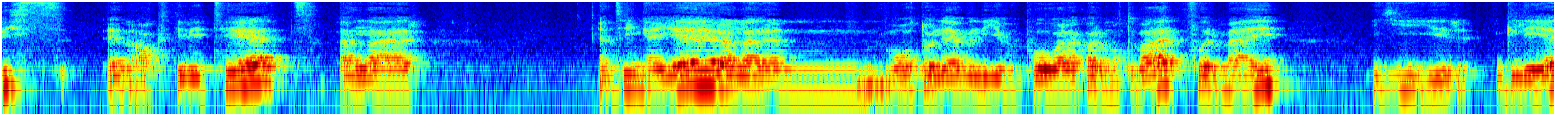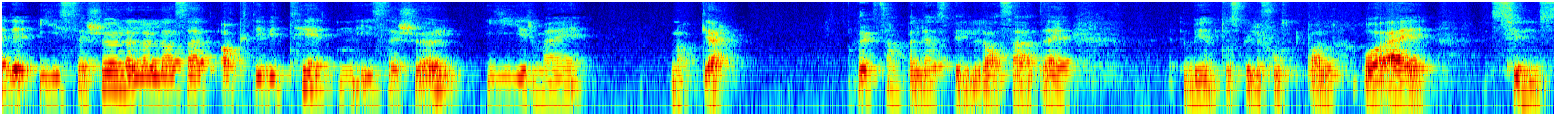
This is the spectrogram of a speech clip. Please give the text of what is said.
hvis en aktivitet eller en ting jeg gjør, eller en måte å leve livet på, eller hva det måtte være, for meg gir glede i seg sjøl, eller la oss si at aktiviteten i seg sjøl gir meg noe. F.eks. det å spille La oss si at jeg begynte å spille fotball, og jeg syns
